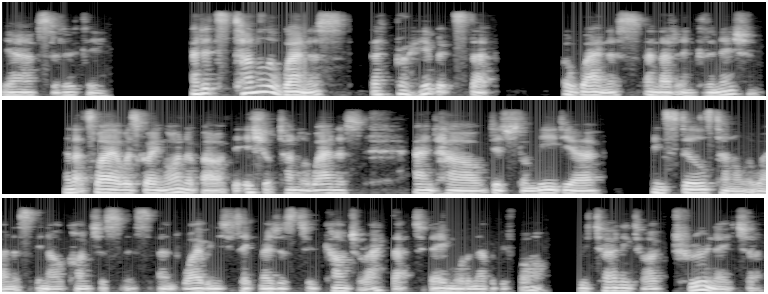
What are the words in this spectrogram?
Yeah absolutely. And it's tunnel awareness that prohibits that awareness and that inclination and that's why i was going on about the issue of tunnel awareness and how digital media instills tunnel awareness in our consciousness and why we need to take measures to counteract that today more than ever before, returning to our true nature.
